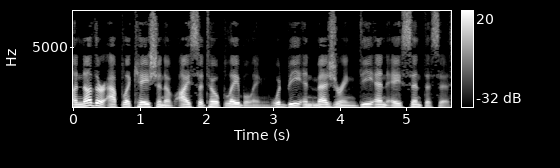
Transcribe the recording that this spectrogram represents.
Another application of isotope labeling would be in measuring DNA synthesis,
